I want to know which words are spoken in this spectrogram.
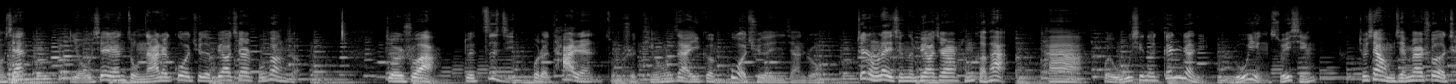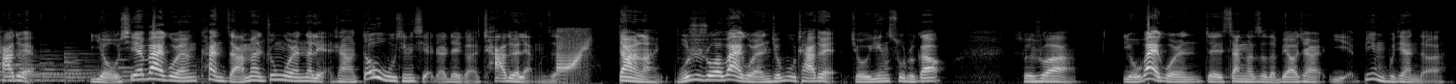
首先，有些人总拿着过去的标签不放手，就是说啊，对自己或者他人总是停留在一个过去的印象中。这种类型的标签很可怕，它会无形的跟着你，如影随形。就像我们前面说的插队，有些外国人看咱们中国人的脸上都无形写着这个插队两个字。当然了，不是说外国人就不插队就一定素质高，所以说啊，有外国人这三个字的标签也并不见得。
